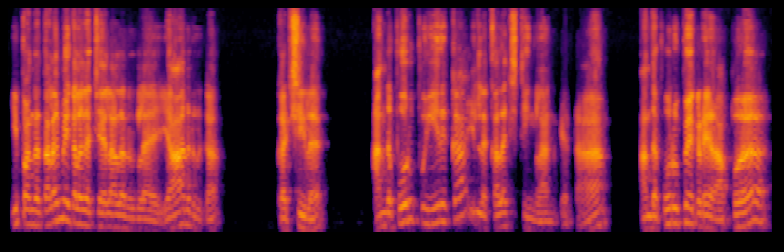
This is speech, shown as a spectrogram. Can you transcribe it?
இப்ப அந்த தலைமை கழக செயலாளர்களை யார் இருக்கா? கட்சியில. அந்த பொறுப்பு இருக்கா? இல்ல கலைச்சிட்டீங்களான்னு கேட்டா அந்த பொறுப்பே கிடையாது. அப்ப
